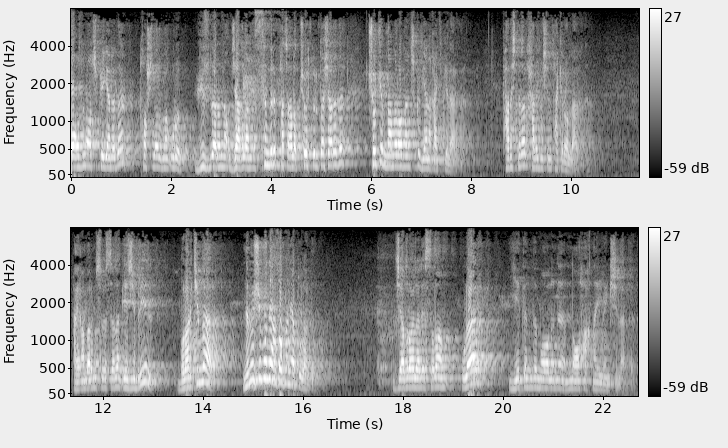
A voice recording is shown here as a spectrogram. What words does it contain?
og'zini ochib kelganida toshlar bilan urib, yuzlarini, jag'larini sindirib, pachaqlab cho'ktirib tashar edi. Cho'kib namirodan chiqib yana qaytib kelar edi. Farishtalar haligi ishni takrorlar edi. Payg'ambarimiz sollallohu alayhi vasallam: "Ey Jibril, bular kimlar? Nima uchun bunday azoblanyapti ular?" dedi. Jabroil alayhisalom: "Ular yetimni molini nohaqdan yegan kishilar" dedi.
